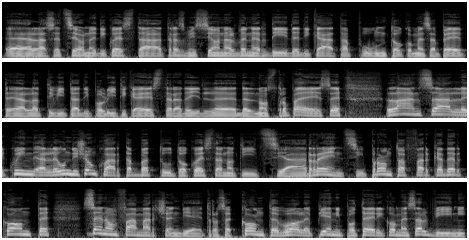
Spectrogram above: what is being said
eh, la sezione di questa trasmissione al venerdì dedicata appunto, come sapete, all'attività di politica estera del, del nostro paese, l'ANSA alle, 15, alle 11.15 ha battuto questa notizia, Renzi pronto a far cadere Conte? Se non fa marcia indietro. Se Conte vuole pieni poteri come Salvini,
